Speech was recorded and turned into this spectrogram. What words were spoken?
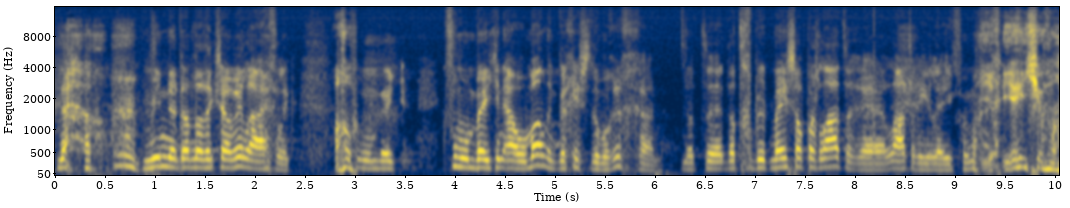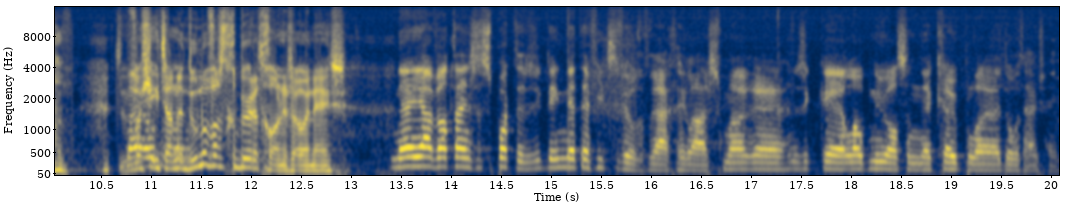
nou, minder dan dat ik zou willen eigenlijk. Oh. Ik, voel me een beetje, ik voel me een beetje een oude man. Ik ben gisteren door mijn rug gegaan. Dat, eh, dat gebeurt meestal pas later, eh, later in je leven. Maar, Je- Jeetje man. Was je iets aan het doen of was het gebeurde het gewoon zo ineens? nee, ja, wel tijdens het sporten. Dus ik denk net even iets te veel gevraagd, helaas. Maar, eh, dus ik loop nu als een kreupel door het huis heen.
